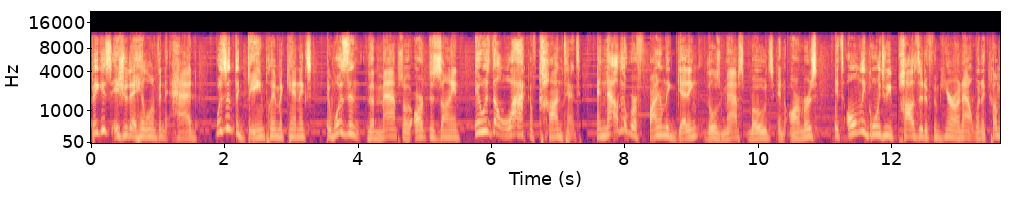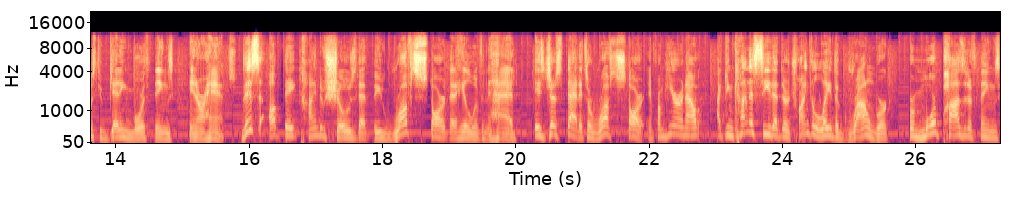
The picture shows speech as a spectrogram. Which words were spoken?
biggest issue that Halo Infinite had wasn't the gameplay mechanics, it wasn't the maps or art design, it was the lack of content. And now that we're finally getting those maps, modes, and armors, it's only going to be positive from here on out when it comes to getting more things in our hands. This update kind of shows that the rough start that Halo Infinite had is just that. It's a rough start. And from here on out, I can kind of see that they're trying to lay the groundwork for more positive things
